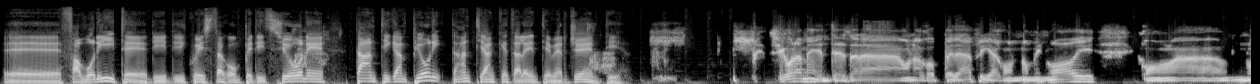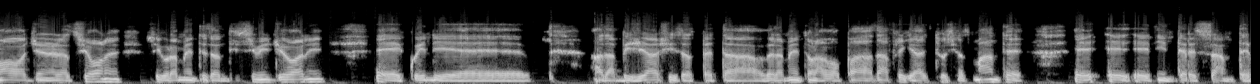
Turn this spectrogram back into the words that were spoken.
eh, favorite di, di questa competizione, tanti campioni, tanti anche talenti emergenti. Sicuramente sarà una Coppa d'Africa con nomi nuovi, con una nuova generazione, sicuramente tantissimi giovani e quindi eh, ad Abidjan ci si aspetta veramente una Coppa d'Africa entusiasmante e, e, ed interessante.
